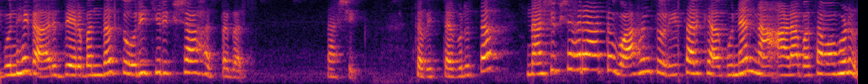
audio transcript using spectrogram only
गुन्हेगार जेरबंद चोरीची रिक्षा हस्तगत. नाशिक. सविस्तर वृत्त नाशिक शहरात वाहन चोरीसारख्या गुन्ह्यांना आळा बसावा म्हणून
